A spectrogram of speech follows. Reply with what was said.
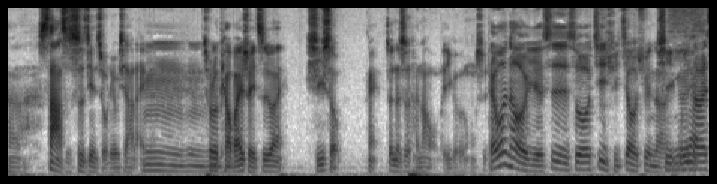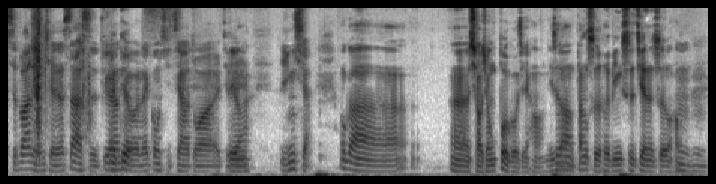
啊 SARS 事件所留下来的。嗯嗯，除了漂白水之外，洗手，哎，真的是很好的一个东西。台湾吼也是说汲取教训啦，是。因为大概十八年前的 SARS 对咱对。台湾来恭喜加多，而且影响。我甲呃小熊报告一下哈，你知道当时和平事件的时候哈，嗯嗯。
